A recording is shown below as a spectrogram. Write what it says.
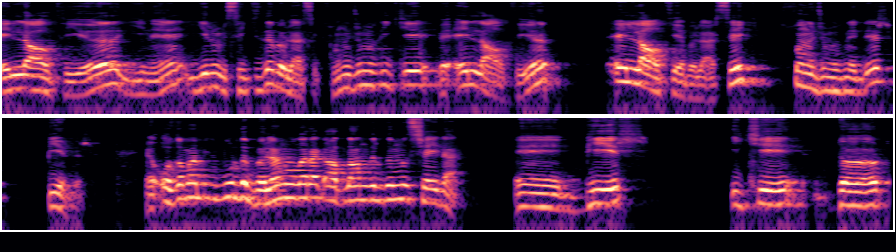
56'yı yine 28'e bölersek sonucumuz 2 ve 56'yı 56'ya bölersek sonucumuz nedir? 1'dir. E, o zaman biz burada bölen olarak adlandırdığımız şeyler e, 1, 2, 4,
